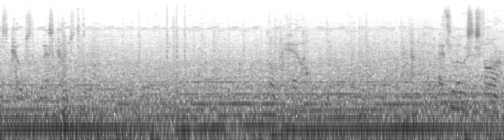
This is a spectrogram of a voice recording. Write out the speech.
east coast, the west coast. Holy hell. That's Lewis's farm.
